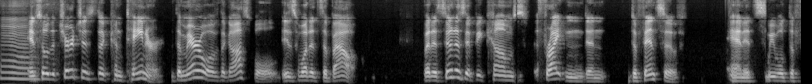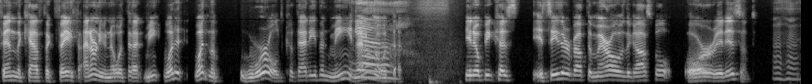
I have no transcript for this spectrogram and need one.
Hmm. And so the church is the container. The marrow of the gospel is what it's about. But as soon as it becomes frightened and defensive, and it's we will defend the Catholic faith, I don't even know what that means. What it, what in the world could that even mean? Yeah. I don't know what that. You know, because it's either about the marrow of the gospel or it isn't. Mm-hmm.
